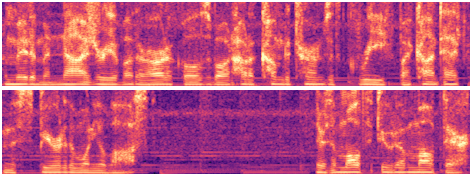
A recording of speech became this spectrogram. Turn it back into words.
Amid a menagerie of other articles about how to come to terms with grief by contacting the spirit of the one you lost. There's a multitude of them out there,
